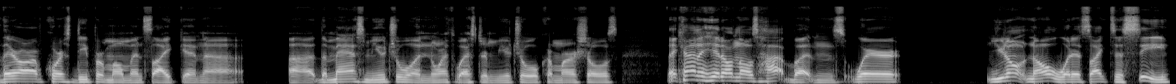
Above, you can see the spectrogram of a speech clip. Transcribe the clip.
There are, of course, deeper moments like in uh, uh, the Mass Mutual and Northwestern Mutual commercials. They kind of hit on those hot buttons where you don't know what it's like to see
